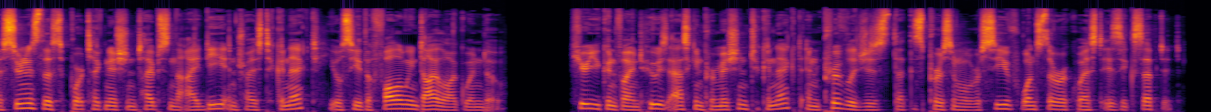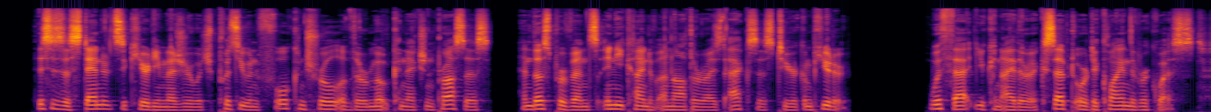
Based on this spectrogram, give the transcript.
As soon as the support technician types in the ID and tries to connect, you'll see the following dialog window. Here you can find who is asking permission to connect and privileges that this person will receive once their request is accepted. This is a standard security measure which puts you in full control of the remote connection process and thus prevents any kind of unauthorized access to your computer. With that, you can either accept or decline the request.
